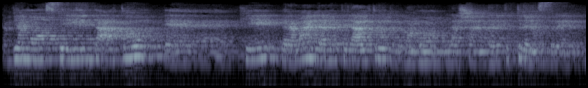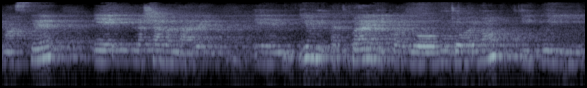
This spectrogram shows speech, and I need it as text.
abbiamo sperimentato eh, che per amare veramente l'altro dovevamo lasciare andare tutte le nostre maschere e lasciarlo andare. E io in particolare mi ricordo un giorno in cui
